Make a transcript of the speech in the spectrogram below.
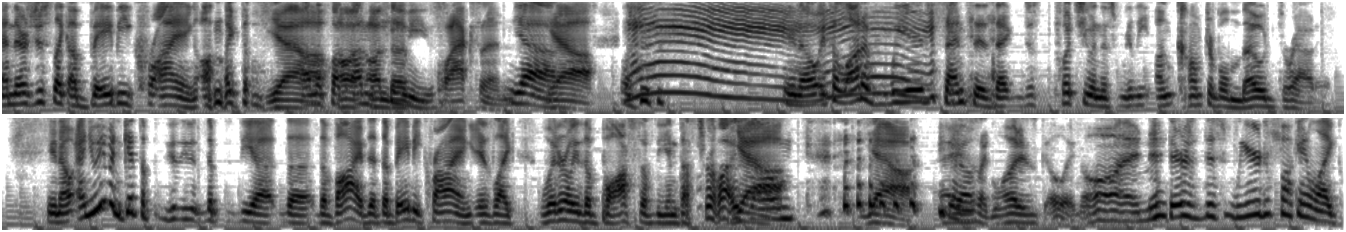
and there's just like a baby crying on like the yeah, on the fuck- on the TVs. Flaxons. Yeah. yeah. you know, it's a lot of weird senses that just put you in this really uncomfortable mode throughout it. You know. And you even get the the the the, uh, the the vibe that the baby crying is like literally the boss of the industrialized Yeah. zone. Yeah. You know. it's like, what is going on? There's this weird fucking like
